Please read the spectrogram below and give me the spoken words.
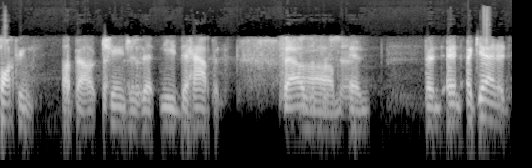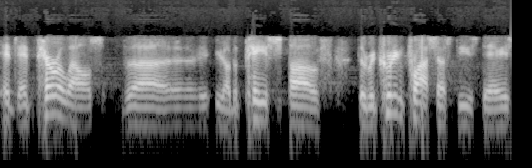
talking about changes that need to happen. Thousand Um, percent. and and and again, it, it, it parallels the you know the pace of the recruiting process these days,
